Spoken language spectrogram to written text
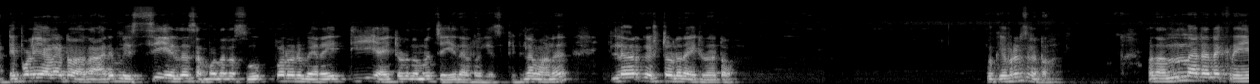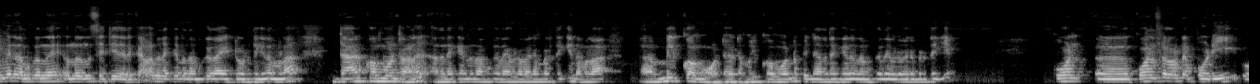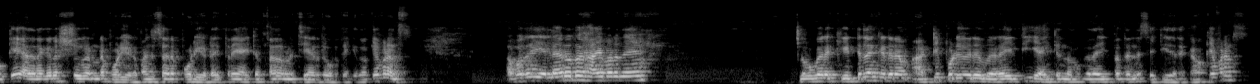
അടിപൊളിയാണ് കേട്ടോ. അത് ആരും മിസ് ചെയ്യരുത്. സംഭവം നല്ല സൂപ്പർ ഒരു വെറൈറ്റി ആയിട്ടാണ് നമ്മൾ ചെയ്യുന്നത് കേട്ടോ ഗസ് കിടിലമാണ്. എല്ലാവർക്കും ഇഷ്ടമുള്ള ഒരു ഐറ്റം കേട്ടോ. ഓക്കെ ഫ്രണ്ട്സ് കേട്ടോ അപ്പൊ നന്നായിട്ട് അതിന്റെ ക്രീമിന് നമുക്കൊന്ന് ഒന്ന് സെറ്റ് ചെയ്തെടുക്കാം. അതിനൊക്കെ നമുക്ക് ഇതായിട്ട് കൊടുത്തേക്ക് നമ്മളാ ഡാർക്ക് കോമ്പൗണ്ട് ആണ്. അതിനൊക്കെ നമുക്ക് ഇവിടെ വരുമ്പോഴത്തേക്ക് നമ്മള മിൽക്ക് കോമ്പൗണ്ട് കേട്ടോ. മിൽക്ക് കോമ്പൗണ്ട് പിന്നെ അതിനൊക്കെ നമുക്ക് ഇവിടെ വരുമ്പോഴത്തേക്ക് കോൺ കോൺഫ്ലവറിന്റെ പൊടി ഓക്കെ അതിനൊക്കെ ഷുഗറിന്റെ പൊടി കേട്ടോ. പഞ്ചസാര പൊടി കേട്ടോ. ഇത്രയും ഐറ്റംസ് ആണ് നമ്മൾ ചേർത്ത് കൊടുത്തേക്കുന്നത്. ഓക്കെ ഫ്രണ്ട്സ് അപ്പൊ അത് എല്ലാവരും ഒന്ന് ഹായ് പറഞ്ഞേ. നമുക്കൊരു കിടിലം കിടിലം അടിപൊളി ഒരു വെറൈറ്റി ഐറ്റം നമുക്ക് ഇപ്പൊ തന്നെ സെറ്റ് ചെയ്തെടുക്കാം. ഓക്കെ ഫ്രണ്ട്സ്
